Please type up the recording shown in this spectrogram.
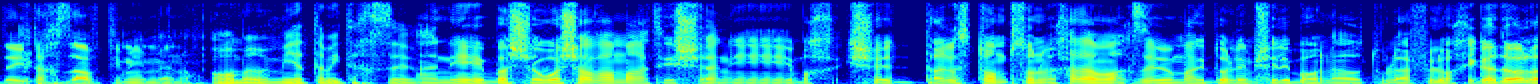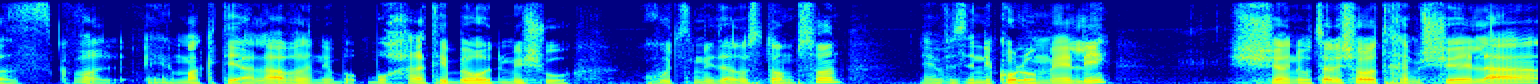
די התאכזבתי ממנו. עומר, ממי אתה מתאכזב? אני בשבוע שעבר אמרתי שאני, שדריוס תומפסון הוא אחד המאכזבים הגדולים שלי בעונה הזאת, אולי אפילו הכי גדול, אז כבר העמקתי עליו, אני בוחרתי בעוד מישהו חוץ מדריוס תומפסון, אה, וזה ניקולו מלי. שאני רוצה לשאול אתכם שאלה,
